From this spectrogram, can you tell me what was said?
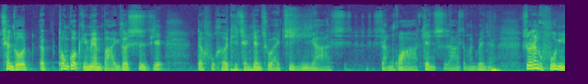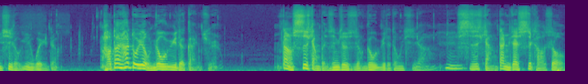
衬托，呃，通过平面把一个世界。的复合体呈现出来，记忆啊、神话啊、现实啊，什么变成，所以那个浮云是有韵味的。好，但是它都有一种忧郁的感觉。但思想本身就是一种忧郁的东西啊。嗯。思想，但你在思考的时候，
